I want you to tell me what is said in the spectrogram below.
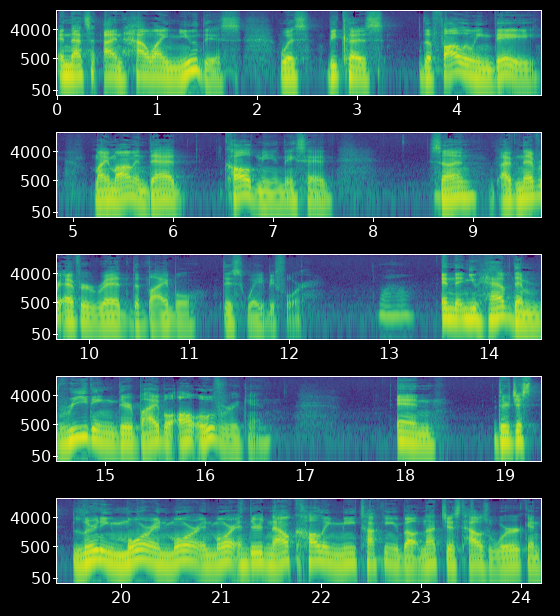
And that's and how I knew this was because the following day, my mom and dad called me and they said, "Son, I've never ever read the Bible this way before." Wow. And then you have them reading their Bible all over again. And they're just learning more and more and more. And they're now calling me, talking about not just how's work and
